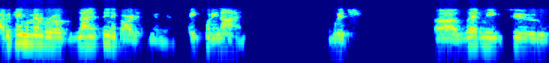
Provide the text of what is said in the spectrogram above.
I became a member of the United Scenic Artists Union. 829, which uh, led me to,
